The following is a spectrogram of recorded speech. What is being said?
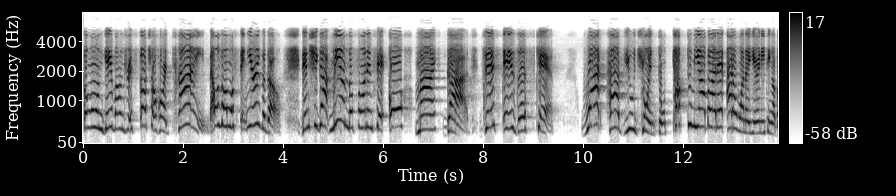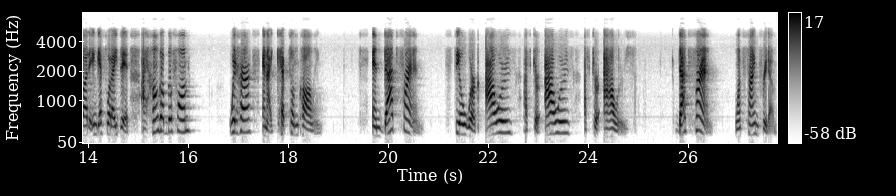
phone, gave Andre such a hard time. That was almost 10 years ago. Then she got me on the phone and said, Oh my God, this is a scam. What have you joined? Don't talk to me about it. I don't want to hear anything about it. And guess what I did? I hung up the phone with her and I kept on calling. And that friend still worked hours after hours after hours that friend wants time freedom.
